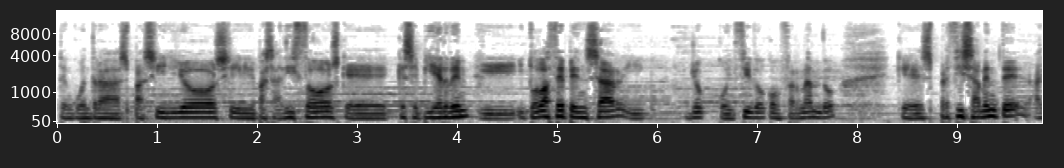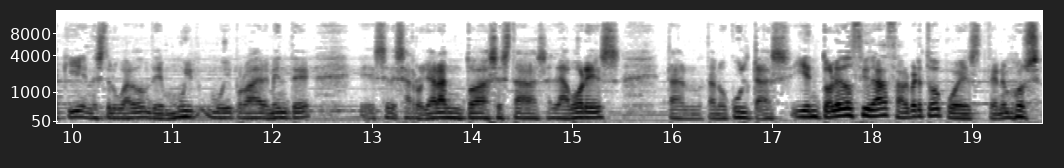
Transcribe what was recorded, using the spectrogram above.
te encuentras pasillos y pasadizos que, se pierden y, todo hace pensar yo coincido con Fernando, que es precisamente aquí, en este lugar, donde muy, muy probablemente eh, se desarrollarán todas estas labores tan, tan ocultas. Y en Toledo ciudad, Alberto, pues tenemos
